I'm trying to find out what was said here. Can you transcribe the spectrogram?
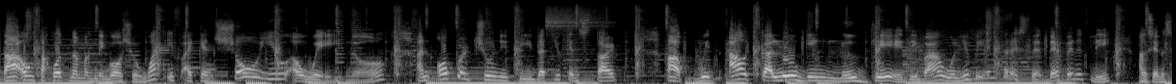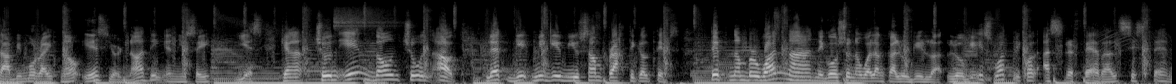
taong takot na magnegosyo, what if I can show you a way, no? An opportunity that you can start up without kaluging-lugi, di ba? Will you be interested? Definitely, ang sinasabi mo right now is you're nodding and you say yes. Kaya tune in, don't tune out. Let me give you some practical tips. Tip number one na negosyo na walang kalugi-lugi is what we call as referral system.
